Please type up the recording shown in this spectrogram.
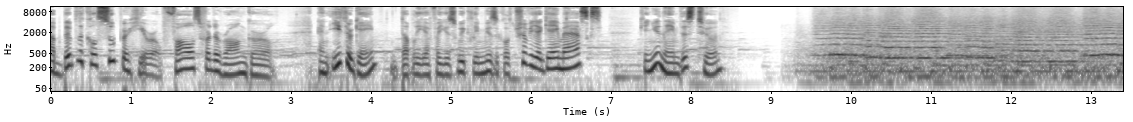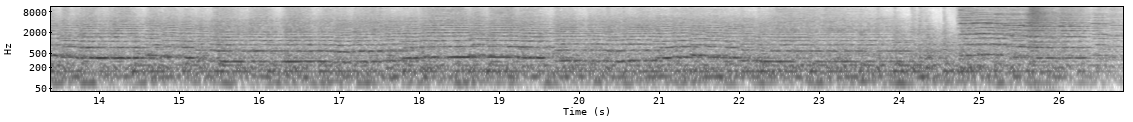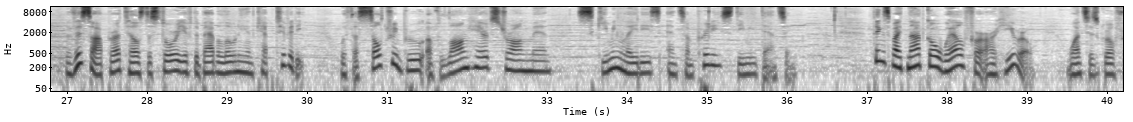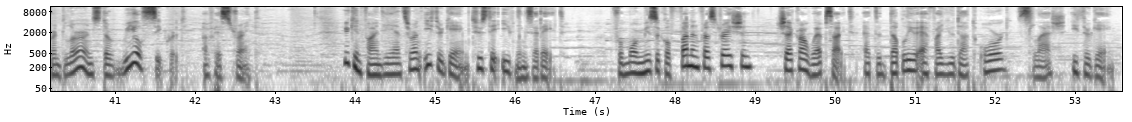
A biblical superhero falls for the wrong girl. An Ether Game, WFIU's weekly musical trivia game, asks Can you name this tune? This opera tells the story of the Babylonian captivity with a sultry brew of long haired strongmen, scheming ladies, and some pretty steamy dancing. Things might not go well for our hero once his girlfriend learns the real secret of his strength. You can find the answer on Ether Game Tuesday evenings at 8. For more musical fun and frustration, check our website at the wfiu.org slash ethergame.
